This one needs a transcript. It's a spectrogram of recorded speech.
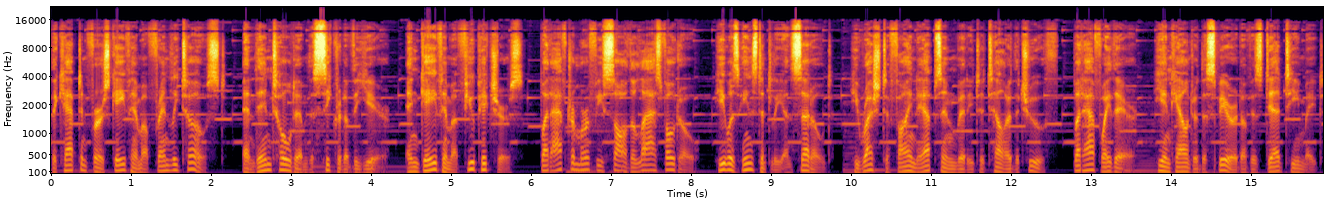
The captain first gave him a friendly toast, and then told him the secret of the year, and gave him a few pictures. But after Murphy saw the last photo, he was instantly unsettled. He rushed to find Epson ready to tell her the truth. But halfway there, he encountered the spirit of his dead teammate.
